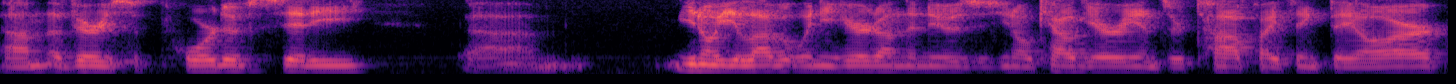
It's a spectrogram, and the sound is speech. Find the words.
um, a very supportive city. Um, you know, you love it when you hear it on the news. You know, Calgarians are tough. I think they are.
